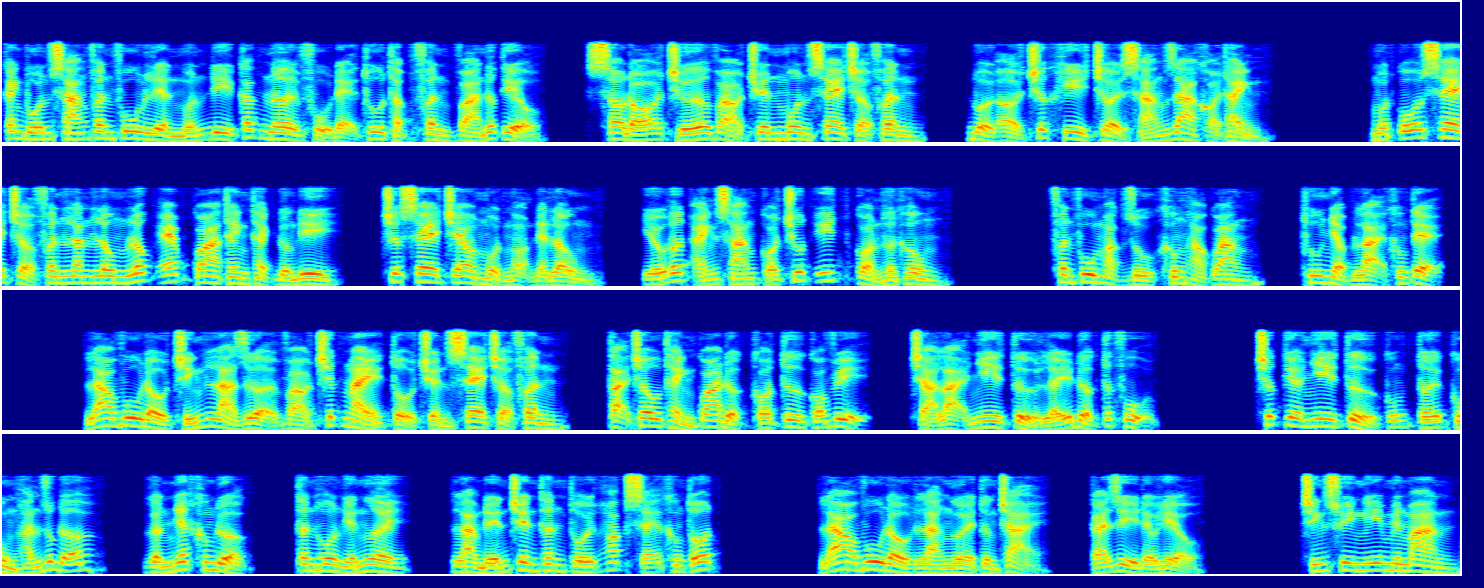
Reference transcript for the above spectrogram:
canh bốn sáng phân phu liền muốn đi các nơi phụ đệ thu thập phân và nước tiểu sau đó chứa vào chuyên môn xe chở phân đổi ở trước khi trời sáng ra khỏi thành. Một cỗ xe chở phân lăn lông lốc ép qua thanh thạch đường đi trước xe treo một ngọn đèn lồng yếu ớt ánh sáng có chút ít còn hơn không. Phân phu mặc dù không hào quang thu nhập lại không tệ. Lão vu đầu chính là dựa vào chiếc này tổ truyền xe chở phân tại châu thành qua được có tư có vị trả lại nhi tử lấy được tức phụ. Trước kia nhi tử cũng tới cùng hắn giúp đỡ gần nhất không được tân hôn đến người, làm đến trên thân tối hoắc sẽ không tốt. Lão vu đầu là người từng trải cái gì đều hiểu chính suy nghĩ miên man,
